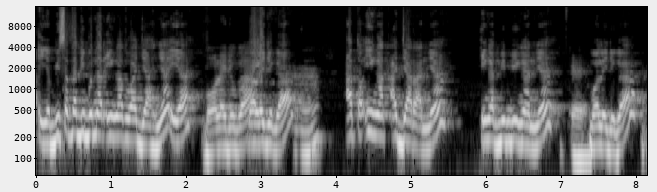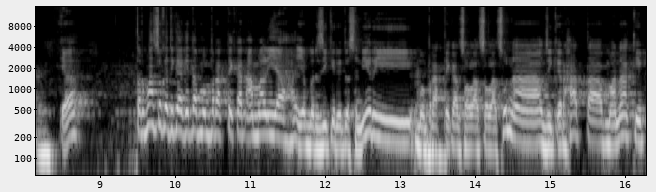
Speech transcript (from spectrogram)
Ya bisa tadi benar ingat wajahnya ya, Boleh juga. boleh juga Hmm. Atau ingat ajarannya, ingat bimbingannya, Oke. boleh juga, ya. Termasuk ketika kita mempraktekkan amaliyah, ya berzikir itu sendiri, mempraktekkan sholat-sholat sunnah, zikir hatam, manakib,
